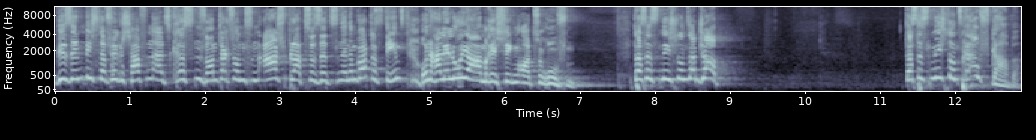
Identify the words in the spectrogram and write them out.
Wir sind nicht dafür geschaffen, als Christen sonntags uns einen Arschblatt zu sitzen in einem Gottesdienst und Halleluja am richtigen Ort zu rufen. Das ist nicht unser Job. Das ist nicht unsere Aufgabe.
